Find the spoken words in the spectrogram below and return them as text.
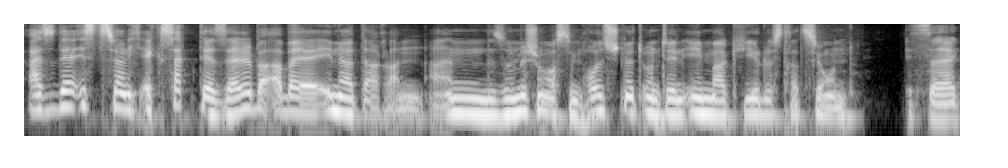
also der ist zwar nicht exakt derselbe, aber er erinnert daran, an so eine Mischung aus dem Holzschnitt und den Emaki-Illustrationen. Ist, äh,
